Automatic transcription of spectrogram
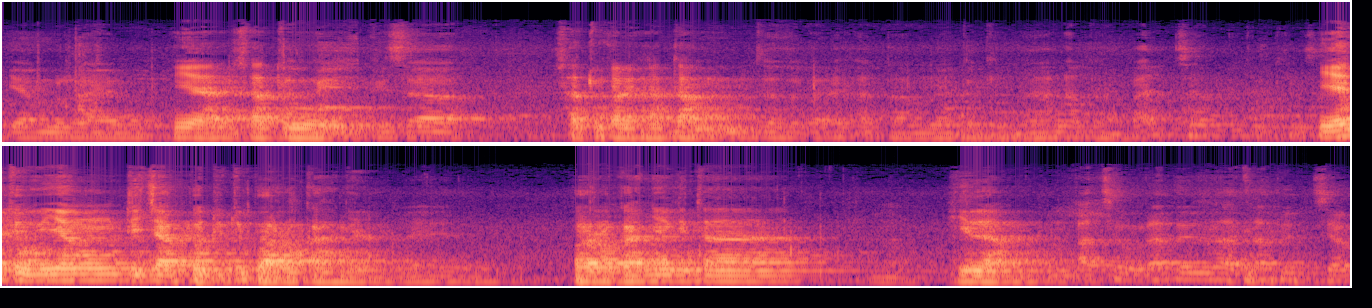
kiam lain Iya, satu- bisa Satu kali khatam. Hmm, satu kali khatam Nah, itu gimana berapa jam Ya itu yang dicabut itu barokahnya. Eh, Barokahnya kita nah, hilang. empat surat itu satu jam.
